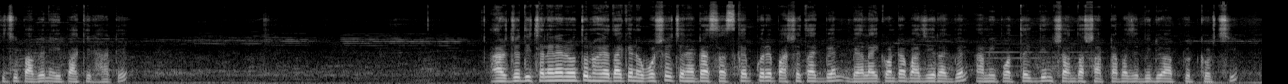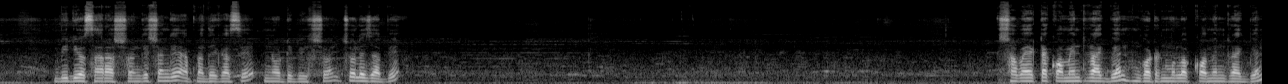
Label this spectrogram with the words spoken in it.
কিছু পাবেন এই পাখির হাটে। আর যদি চ্যানেলে নতুন হয়ে থাকেন অবশ্যই চ্যানেলটা সাবস্ক্রাইব করে পাশে থাকবেন বেল আইকনটা বাজিয়ে রাখবেন। আমি প্রত্যেক দিন সন্ধ্যা সাতটা বাজে ভিডিও আপলোড করছি। ভিডিও ছাড়ার সঙ্গে সঙ্গে আপনাদের কাছে নোটিফিকেশন চলে যাবে। সবাই একটা কমেন্ট রাখবেন, গঠনমূলক কমেন্ট রাখবেন,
